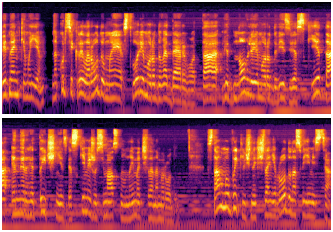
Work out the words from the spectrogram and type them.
Рідненькі мої, на курсі Крила роду ми створюємо родове дерево та відновлюємо родові зв'язки та енергетичні зв'язки між усіма основними членами роду. Ставимо виключних членів роду на свої місця,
